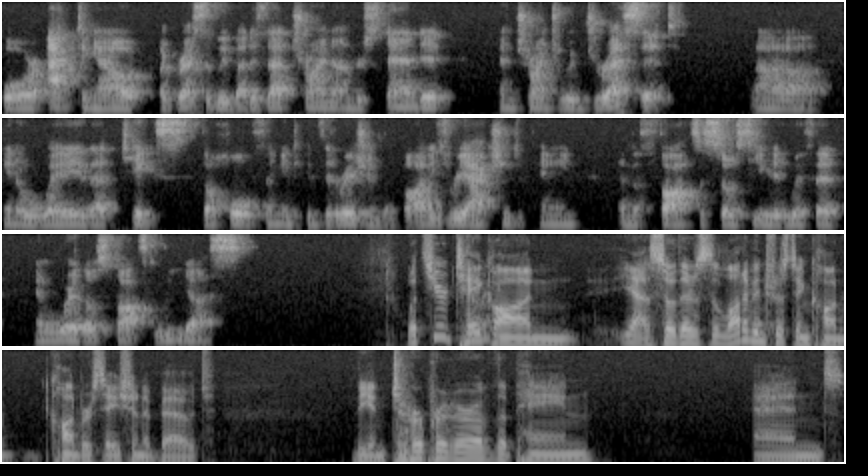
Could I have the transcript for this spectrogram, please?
or acting out aggressively, but is that trying to understand it and trying to address it uh, in a way that takes the whole thing into consideration the body's reaction to pain and the thoughts associated with it and where those thoughts lead us. What's your take on? Yeah, so there's a lot of interesting con- conversation about the interpreter of the pain and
